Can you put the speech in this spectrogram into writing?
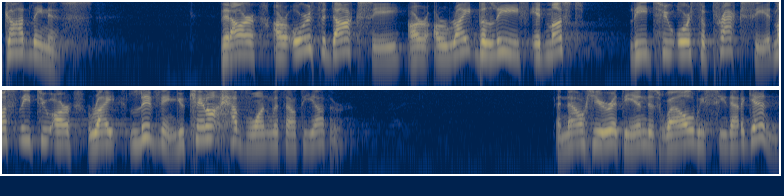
godliness. That our, our orthodoxy, our, our right belief, it must lead to orthopraxy. It must lead to our right living. You cannot have one without the other. And now, here at the end as well, we see that again.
